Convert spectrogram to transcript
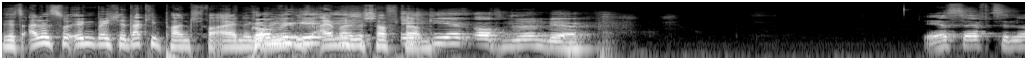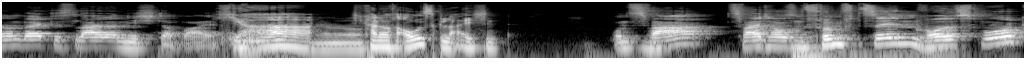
Das ist jetzt alles so irgendwelche Lucky Punch-Vereine gewesen, die es einmal ich, geschafft ich haben. gehe jetzt auf Nürnberg. Der erste FC Nürnberg ist leider nicht dabei. Ja, Genau. ich kann auch ausgleichen. Und zwar 2015 Wolfsburg,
